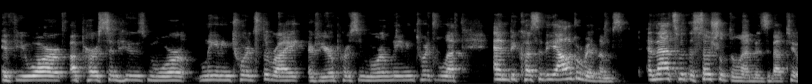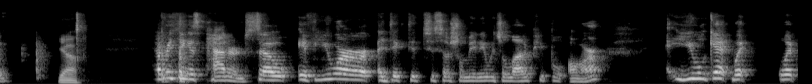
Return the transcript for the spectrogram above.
if you are a person who's more leaning towards the right if you're a person more leaning towards the left and because of the algorithms. And that's what the social dilemma is about too. Yeah. everything is patterned. So if you are addicted to social media which a lot of people are you will get what what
